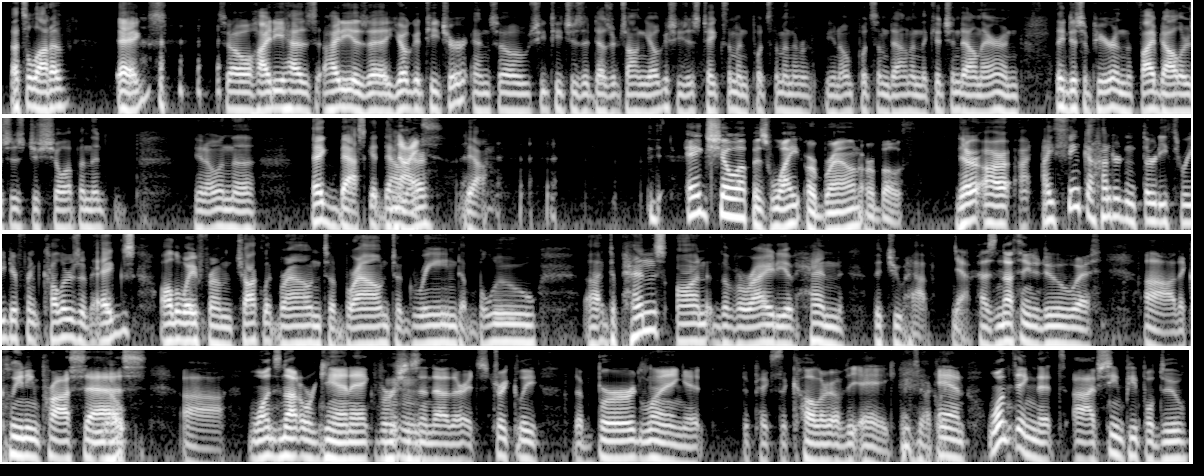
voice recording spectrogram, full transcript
That's a lot of eggs. so Heidi has Heidi is a yoga teacher, and so she teaches at Desert Song Yoga. She just takes them and puts them in the you know puts them down in the kitchen down there, and they disappear. And the five dollars is just show up in the you know in the egg basket down Nice. there. Yeah. Eggs show up as white or brown or both. There are, I- I think, 133 different colors of eggs, all the way from chocolate brown to brown to green to blue. Uh, depends on the variety of hen that you have. Yeah, has nothing to do with uh, the cleaning process. Uh, one's not organic versus another. It's strictly the bird laying it depicts the color of the egg. Exactly. And one thing that uh, I've seen people do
